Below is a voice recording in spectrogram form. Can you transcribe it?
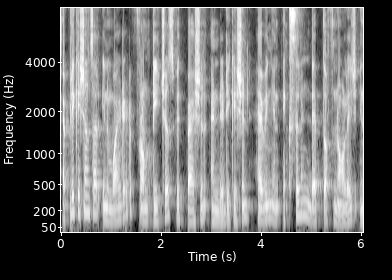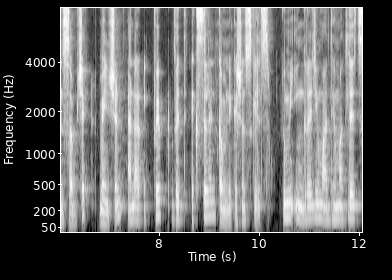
Applications are invited from teachers with passion and dedication having an excellent depth of knowledge in subject mention and are equipped with excellent communication skills तुम्ही इंग्रजी माध्यमातलेच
